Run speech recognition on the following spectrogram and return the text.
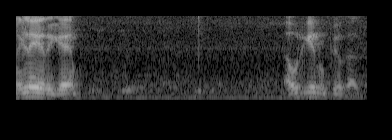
ಮಹಿಳೆಯರಿಗೆ ಅವ್ರಿಗೇನು ಉಪಯೋಗ ಆಗುತ್ತೆ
